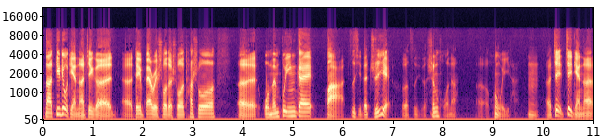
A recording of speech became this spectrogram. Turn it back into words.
那第六点呢？这个呃，Dave Barry 说的说，他说，呃，我们不应该把自己的职业和自己的生活呢，呃，混为一谈。嗯，呃，这这点呢，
